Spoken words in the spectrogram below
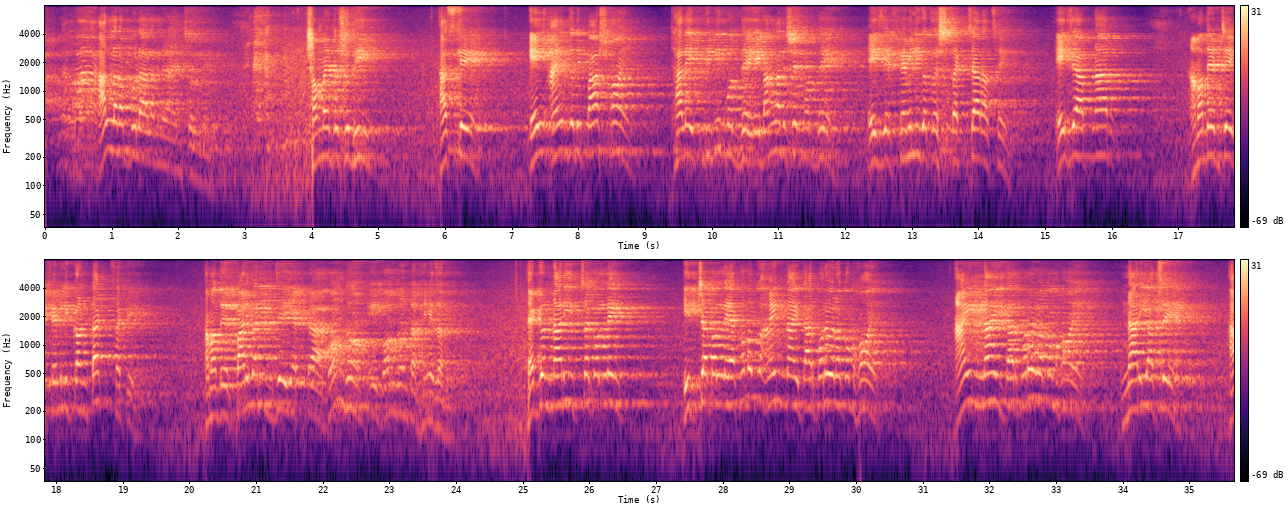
আল্লাহ রাব্বুল আলমের আইন চলবে। সম্মানিত শুধু আজকে এই আইন যদি পাশ হয়, তাহলে এই পৃথিবীর মধ্যে, এই বাংলাদেশের মধ্যে এই যে ফ্যামিলিগত স্ট্রাকচার আছে এই যে আপনার, আমাদের যে ফ্যামিলি কন্ট্যাক্ট থাকে, আমাদের পারিবারিক যে একটা বন্ধন, এই বন্ধনটা ভেঙে যাবে। একজন নারী ইচ্ছা করলে ইচ্ছা করলে এখনও তো আইন নাই, তারপরেও এরকম হয়। আইন নাই, তারপরেও এরকম হয়। নারী আছে,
